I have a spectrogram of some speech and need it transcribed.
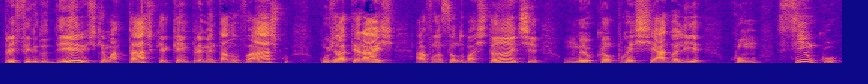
preferido dele, o esquema tático que ele quer implementar no Vasco, com os laterais avançando bastante, um meio-campo recheado ali com cinco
